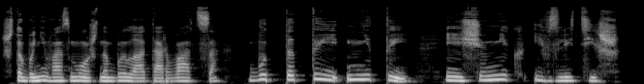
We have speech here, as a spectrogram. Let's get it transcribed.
чтобы невозможно было оторваться, будто ты не ты, и еще миг и взлетишь.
